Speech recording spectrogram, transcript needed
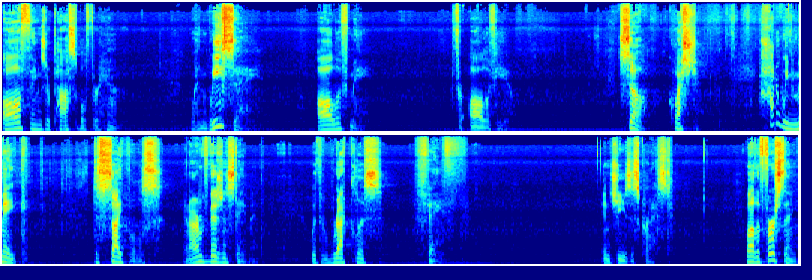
All things are possible for him when we say, all of me for all of you. So, question How do we make disciples in our vision statement with reckless faith in Jesus Christ? Well, the first thing,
